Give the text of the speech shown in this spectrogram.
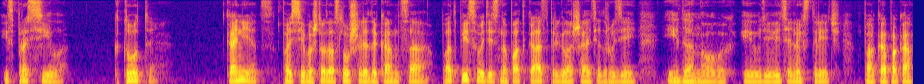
и спросила «Кто ты?» Конец. Спасибо, что дослушали до конца. Подписывайтесь на подкаст, приглашайте друзей. И до новых и удивительных встреч. Пока-пока.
